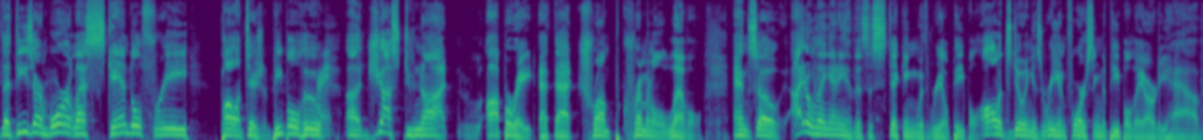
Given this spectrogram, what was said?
that these are more or less scandal free politician, people who Right. uh, just do not operate at that Trump criminal level. And so I don't think any of this is sticking with real people. All it's doing is reinforcing the people they already have.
